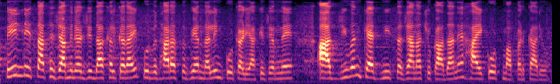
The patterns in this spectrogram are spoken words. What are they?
અપીલની સાથે જામીન અરજી દાખલ કરાઈ પૂર્વ ધારાસભ્ય નલિન કોટડિયા કે જેમને આજીવન કેદની સજાના ચુકાદાને હાઈકોર્ટમાં પડકાર્યો.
